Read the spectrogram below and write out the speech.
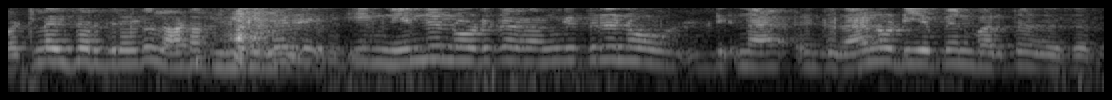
ಫರ್ಟಿಲೈಸರ್ ಗ್ರೇಡ್ ಲಾಟ್ ಆಫ್ ಈಗ ನಿನ್ನೆ ನೋಡಿದಾಗ ಹಂಗಿದ್ರೆ ನಾವು ಇದು ನ್ಯಾನೋ ಡಿ ಎ ಪಿ ಬರ್ತಾ ಇದೆ ಸರ್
